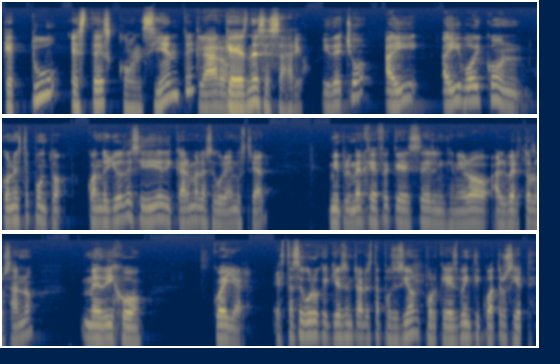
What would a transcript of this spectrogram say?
que tú estés consciente claro. que es necesario. Y de hecho, ahí, ahí voy con, con este punto. Cuando yo decidí dedicarme a la seguridad industrial, mi primer jefe, que es el ingeniero Alberto Lozano, me dijo, Cuellar, ¿estás seguro que quieres entrar a esta posición? Porque es 24/7.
